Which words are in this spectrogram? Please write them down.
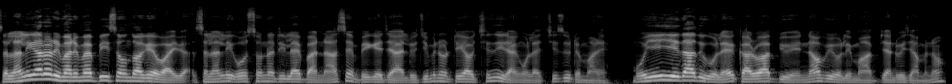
ဇလန်လေးကတော့ဒီမှာဒီမှာပြီးဆုံးသွားခဲ့ပါပြီဗျဇလန်လေးကိုဆုံးနှက်တီလိုက်ပါနားဆင်ပေးခဲ့ကြတဲ့လူကြီးမင်းတို့တယောက်ချင်းစီတိုင်းကိုလည်းကျေးဇူးတင်ပါတယ်မိုးရင်းရေးသားသူကိုလည်းကာရောပြူရင်နောက်ဗီဒီယိုလေးမှာပြန်တွေ့ကြမယ်နော်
